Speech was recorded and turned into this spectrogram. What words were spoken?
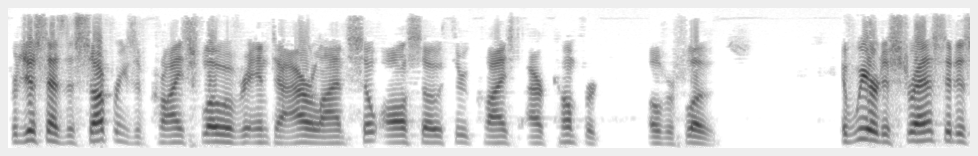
For just as the sufferings of Christ flow over into our lives, so also through Christ our comfort overflows. If we are distressed, it is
